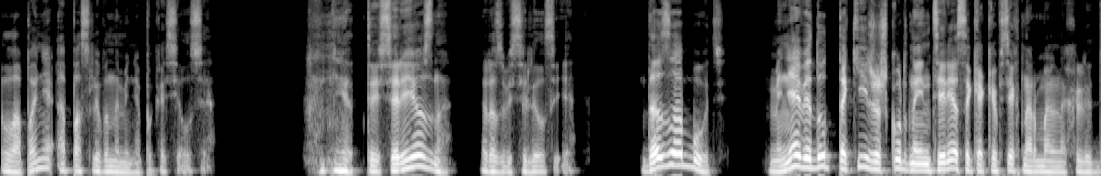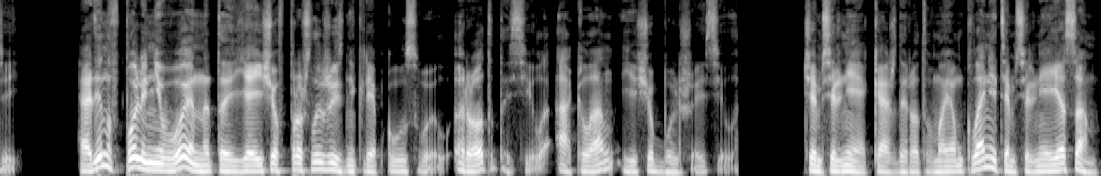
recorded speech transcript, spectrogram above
Лапаня опасливо на меня покосился. «Нет, ты серьезно?» — развеселился я. Да забудь. Меня ведут такие же шкурные интересы, как и всех нормальных людей. Один в поле не воин, это я еще в прошлой жизни крепко усвоил. Род — это сила, а клан — еще большая сила. Чем сильнее каждый род в моем клане, тем сильнее я сам.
